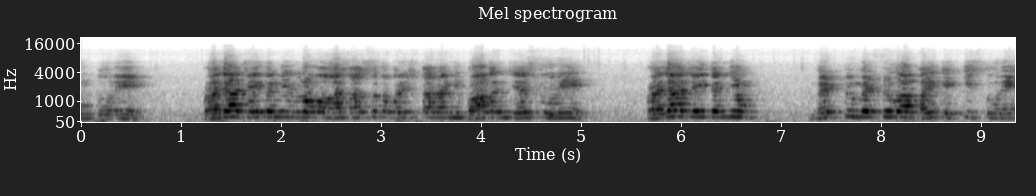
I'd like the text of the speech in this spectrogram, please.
ఉంటూనే ప్రజా చైతన్యంలో ఆ శాశ్వత పరిష్కారాన్ని భాగం చేస్తూనే ప్రజా చైతన్యం మెట్టు మెట్టుగా పైకి ఎక్కిస్తూనే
